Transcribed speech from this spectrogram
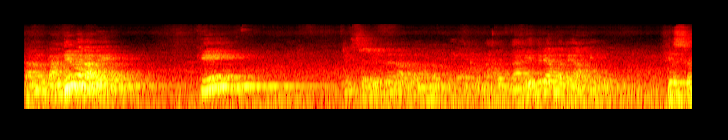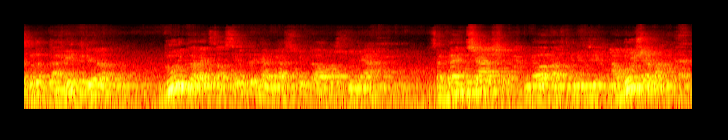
कारण गांधी म्हणाले की हे सगळेजण आता म्हणत भारत दारिद्र्यामध्ये आहे. हे सगळं दारिद्र्य दूर करायचं असेल तर ह्या व्यासपीठावर असलेल्या सगळ्यांच्या अंगावर असलेली जी आभूषणं आहे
